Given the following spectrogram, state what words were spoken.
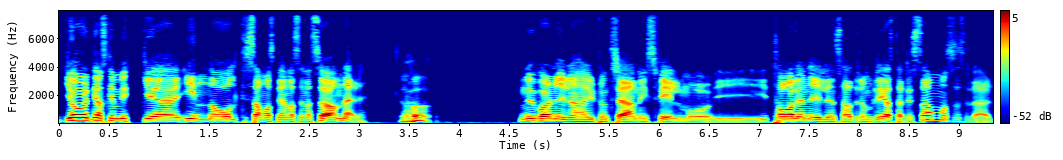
gör ganska mycket innehåll tillsammans med en av sina söner. Jaha. Nu var det nyligen han gjort en träningsfilm och i Italien nyligen så hade de rest där tillsammans och sådär.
